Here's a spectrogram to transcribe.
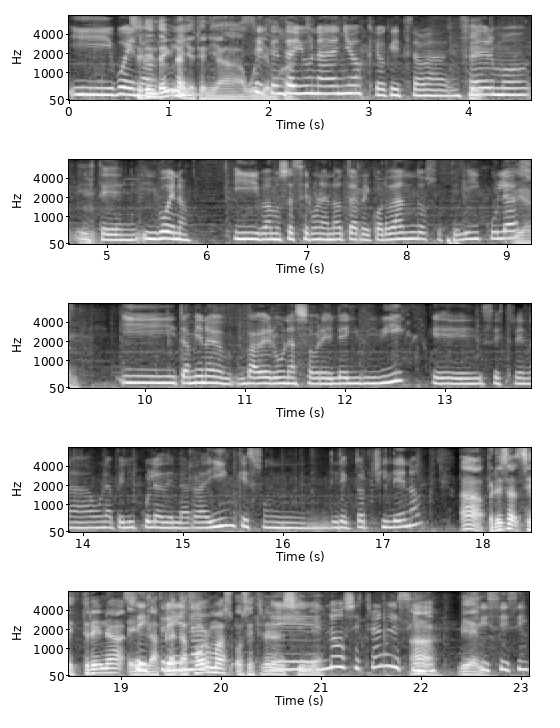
Y bueno. 71 y- años tenía William 71 años, creo que estaba enfermo. Este, y bueno, y vamos a hacer una nota recordando sus películas. Bien. Y también va a haber una sobre Lady Di, que se estrena una película de Larraín, que es un director chileno. Ah, pero esa se estrena Se en las plataformas o se estrena en el Eh, cine. No, se estrena en el cine. Ah, bien. Sí, sí, sí.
